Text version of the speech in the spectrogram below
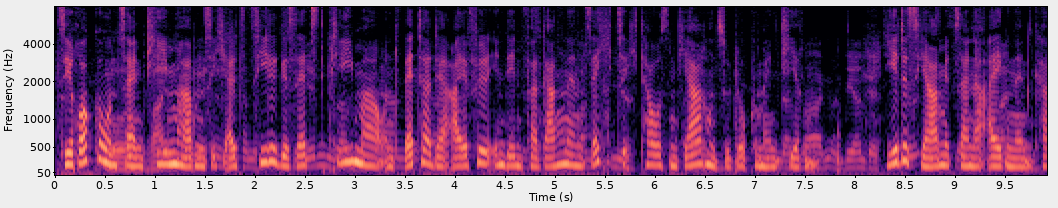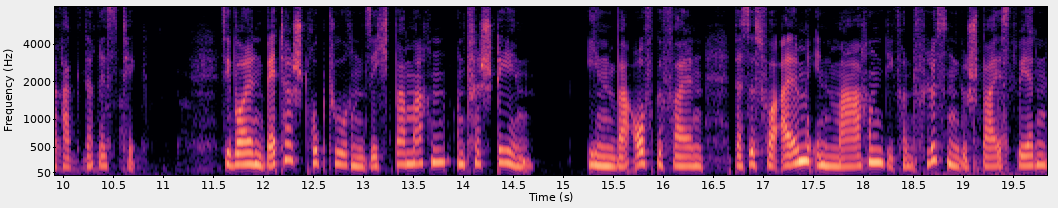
Sirocco und sein Team haben sich als Ziel gesetzt, Klima und Wetter der Eifel in den vergangenen 60.000 Jahren zu dokumentieren. Jedes Jahr mit seiner eigenen Charakteristik. Sie wollen Wetterstrukturen sichtbar machen und verstehen. Ihnen war aufgefallen, dass es vor allem in Maren, die von Flüssen gespeist werden,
